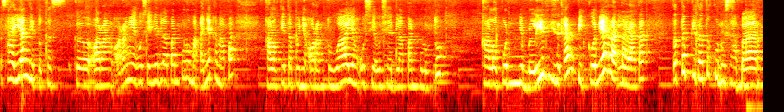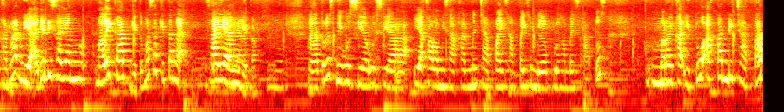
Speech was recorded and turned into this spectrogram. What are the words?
sayang gitu ke ke orang-orang yang usianya 80 makanya kenapa kalau kita punya orang tua yang usia-usia 80 tuh kalaupun nyebelin gitu kan pikun ya rata-rata tetap kita tuh kudu sabar karena dia aja disayang malaikat gitu masa kita nggak sayang Disayang. gitu Hmm. nah terus di usia-usia ya kalau misalkan mencapai sampai 90 sampai 100 mereka itu akan dicatat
